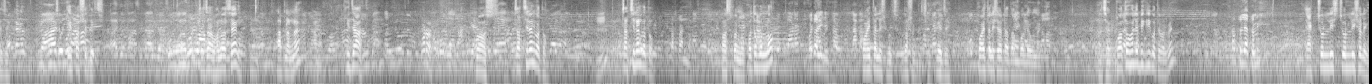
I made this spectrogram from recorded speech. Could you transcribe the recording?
এই যে এ পাশে দেখছি। চাচা ভালো আছেন? আপনার না? কি জাত? ক্রস। চাচ্ছিলেন কত? চাচ্ছিলেন কত? পাঁচপান্ন। পাঁচপান্ন। কত বলল? পঁয়তাল্লিশ বলছে। দর্শক দিচ্ছেন এই যে পঁয়তাল্লিশ হাজার টাকা দাম বলে ওনাকে। আচ্ছা কত হলে বিক্রি করতে পারবেন? একচল্লিশ চল্লিশ হলেই?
